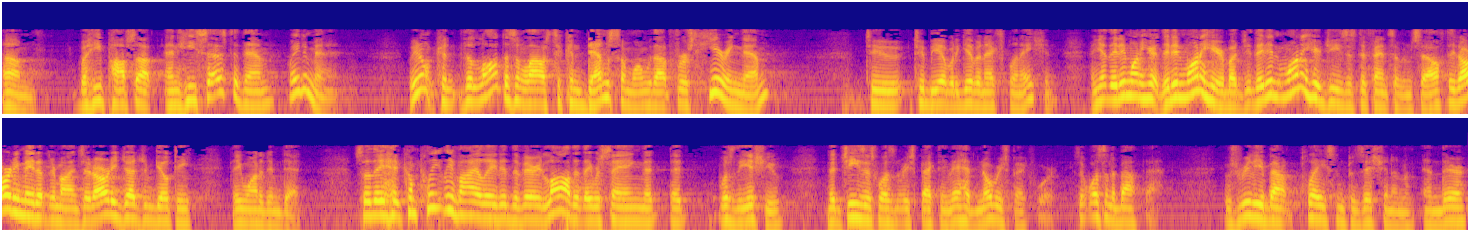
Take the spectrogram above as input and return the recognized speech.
Um, but he pops up and he says to them, wait a minute. We don't, con- the law doesn't allow us to condemn someone without first hearing them to, to be able to give an explanation. And yet they didn't want to hear it. They didn't want to hear about, they didn't want to hear Jesus' defense of himself. They'd already made up their minds. They'd already judged him guilty. They wanted him dead. So they had completely violated the very law that they were saying that, that was the issue, that Jesus wasn't respecting. They had no respect for it. So it wasn't about that. It was really about place and position and, and their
